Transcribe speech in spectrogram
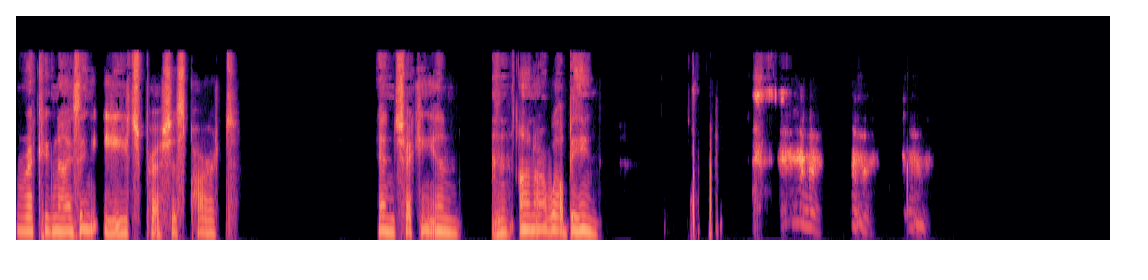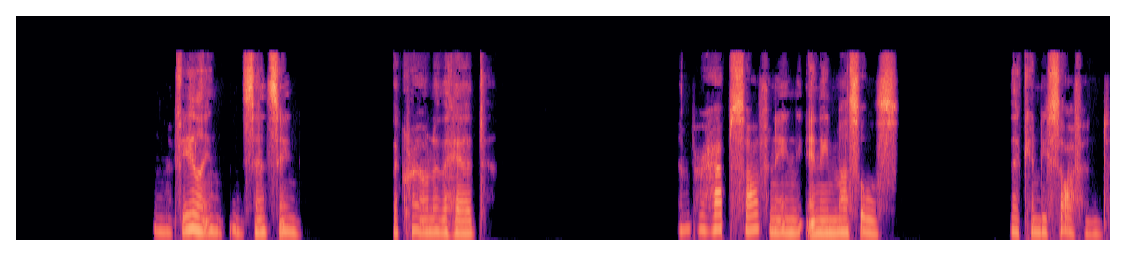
Recognizing each precious part and checking in on our well being. feeling and sensing the crown of the head, and perhaps softening any muscles that can be softened.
